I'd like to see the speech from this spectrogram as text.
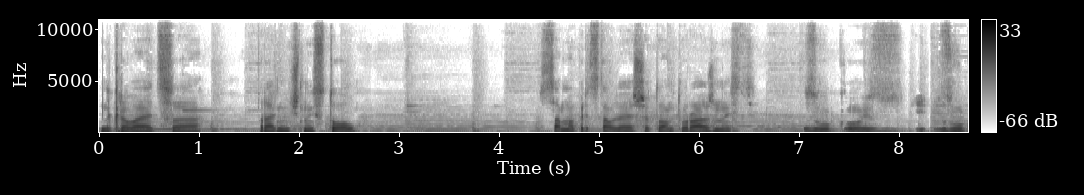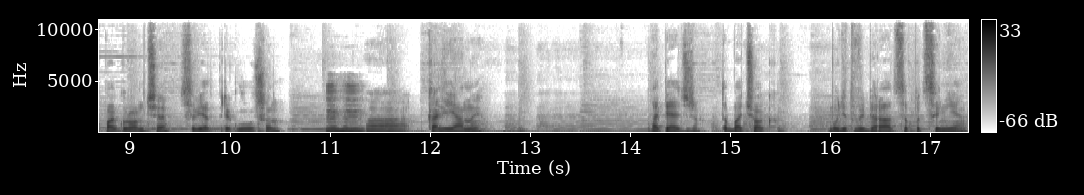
накрывается праздничный стол, сама представляешь эту антуражность, звук, ой, звук погромче, свет приглушен, угу. э, кальяны, опять же, табачок будет выбираться по цене,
